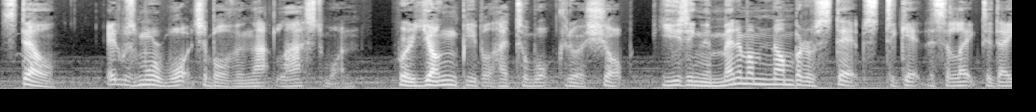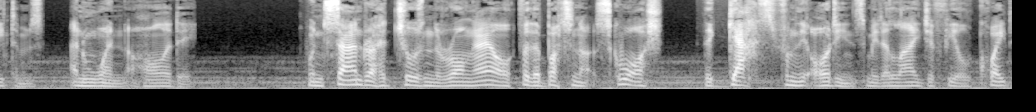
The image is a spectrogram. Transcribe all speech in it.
Still, it was more watchable than that last one, where young people had to walk through a shop using the minimum number of steps to get the selected items and win a holiday. When Sandra had chosen the wrong aisle for the butternut squash, the gasp from the audience made Elijah feel quite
